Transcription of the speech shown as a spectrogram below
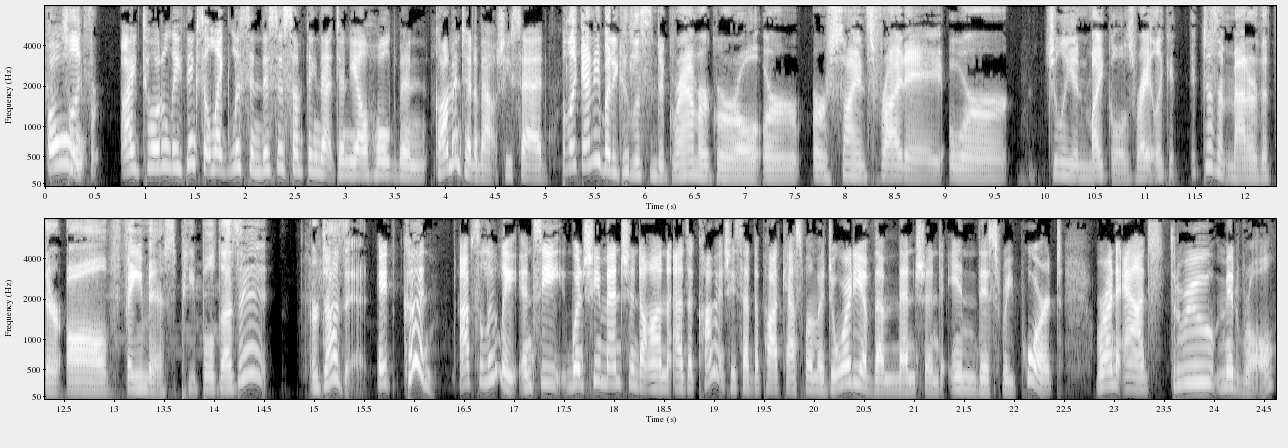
Oh, So like oh, for, I totally think so. Like, listen, this is something that Danielle Holdman commented about. She said, but like anybody could listen to Grammar Girl or or Science Friday or Jillian Michaels, right? Like it, it doesn't matter that they're all famous people, does it? Or does it? It could. Absolutely. And see, when she mentioned on as a comment, she said the podcast, well, majority of them mentioned in this report run ads through midroll.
